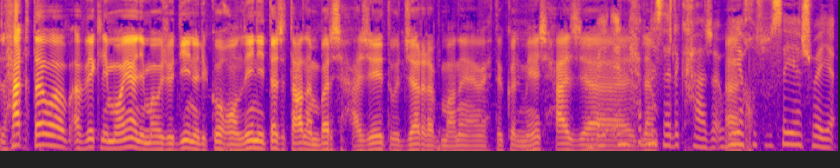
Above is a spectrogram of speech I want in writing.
الحق توا avec les moyens اللي موجودين ال les cours en ligne تجي تتعلم برشا حاجات وتجرب معناها واحد الكل ماهيش حاجة نحب نسالك حاجة وهي آه. خصوصية شوية.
